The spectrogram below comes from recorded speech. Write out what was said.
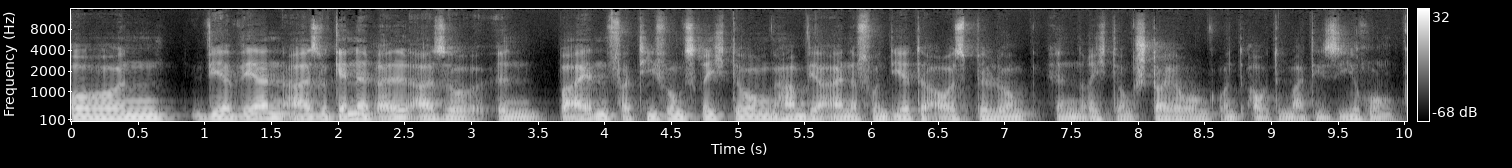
Und wir werden also generell, also in beiden Vertiefungsrichtungen, haben wir eine fundierte Ausbildung in Richtung Steuerung und Automatisierung.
